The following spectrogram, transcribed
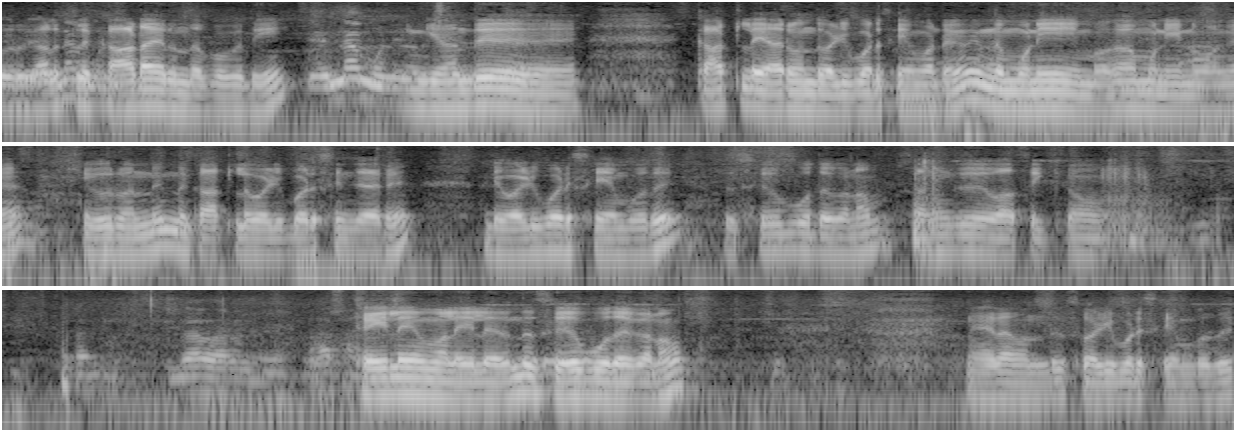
ஒரு காலத்தில் காடாக இருந்த பகுதி. இங்கே வந்து காட்டில் யாரும் வந்து வழிபாடு செய்ய மாட்டாங்க. இந்த முனி மகாமுனின்னுவாங்க. இவர் வந்து இந்த காட்டில் வழிபாடு செஞ்சார். அப்படி வழிபாடு செய்யும்போது இந்த சிவபூதகணம் சங்கு வாசிக்கும். கைலை மலையிலேருந்து சிவபூதகணம் நேராக வந்து வழிபாடு செய்யும்போது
